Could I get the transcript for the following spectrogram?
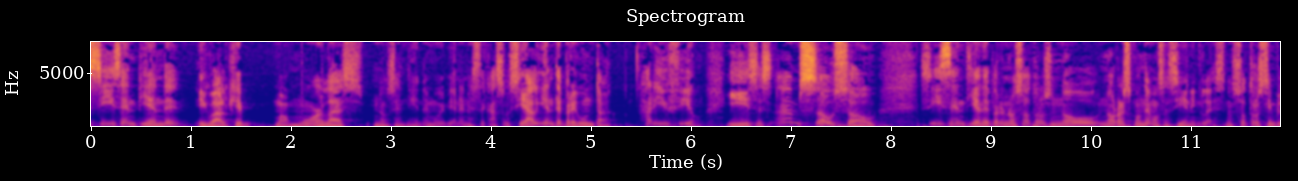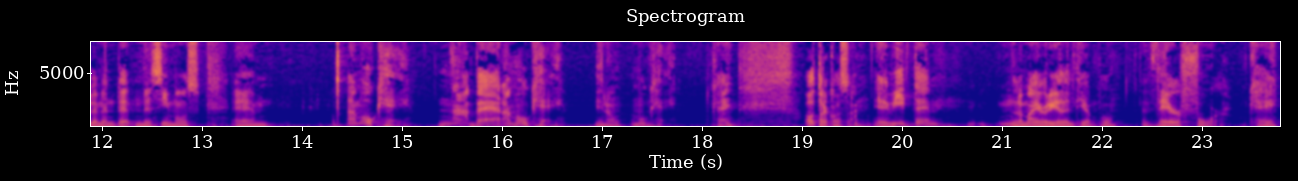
sí se entiende, igual que, well, more or less, no se entiende muy bien en este caso. Si alguien te pregunta, how do you feel? Y dices, I'm so-so, sí se entiende, pero nosotros no, no respondemos así en inglés. Nosotros simplemente decimos, um, I'm okay. Not bad, I'm okay. You know, I'm okay. Otra cosa, evite la mayoría del tiempo therefore. Okay.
